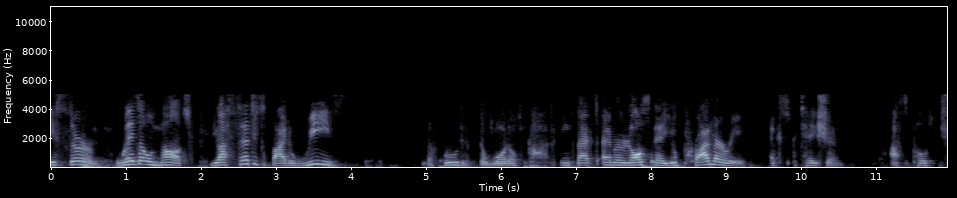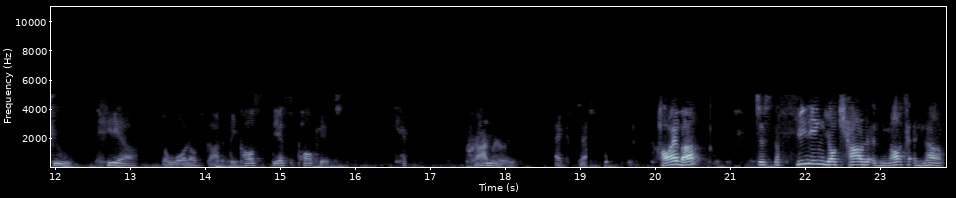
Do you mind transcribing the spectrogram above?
discern whether or not you are satisfied with the food, the word of God. In fact, every Lord's Day, your primary expectation are supposed to hear the word of God because this pulpit can primarily accept. However, just feeding your child is not enough,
